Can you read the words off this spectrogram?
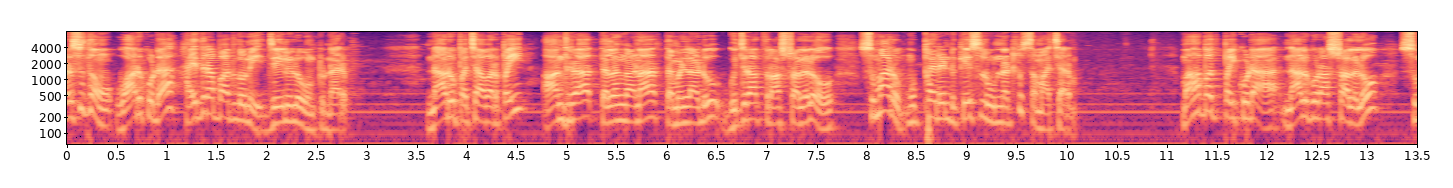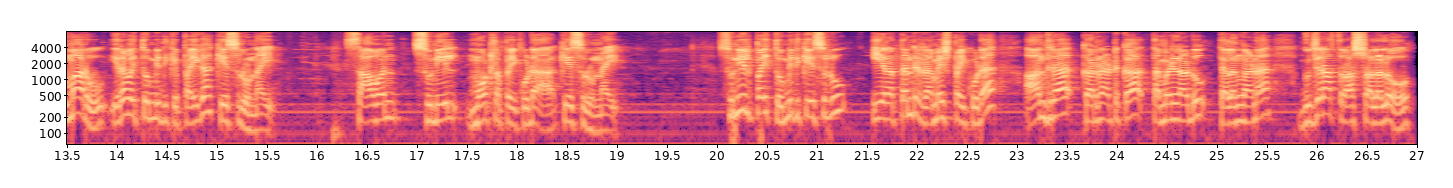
ప్రస్తుతం వారు కూడా హైదరాబాద్లోని జైలులో ఉంటున్నారు. నారు పచావర్పై ఆంధ్ర తెలంగాణ తమిళనాడు గుజరాత్ రాష్ట్రాలలో సుమారు ముప్పై రెండు కేసులు ఉన్నట్లు సమాచారం. మహబత్పై కూడా నాలుగు రాష్ట్రాలలో సుమారు ఇరవై తొమ్మిదికి పైగా కేసులున్నాయి. సావన్ సునీల్ మోట్లపై కూడా కేసులున్నాయి. సునీల్పై తొమ్మిది కేసులు ఈయన తండ్రి రమేష్పై కూడా ఆంధ్ర కర్ణాటక తమిళనాడు తెలంగాణ గుజరాత్ రాష్ట్రాలలో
